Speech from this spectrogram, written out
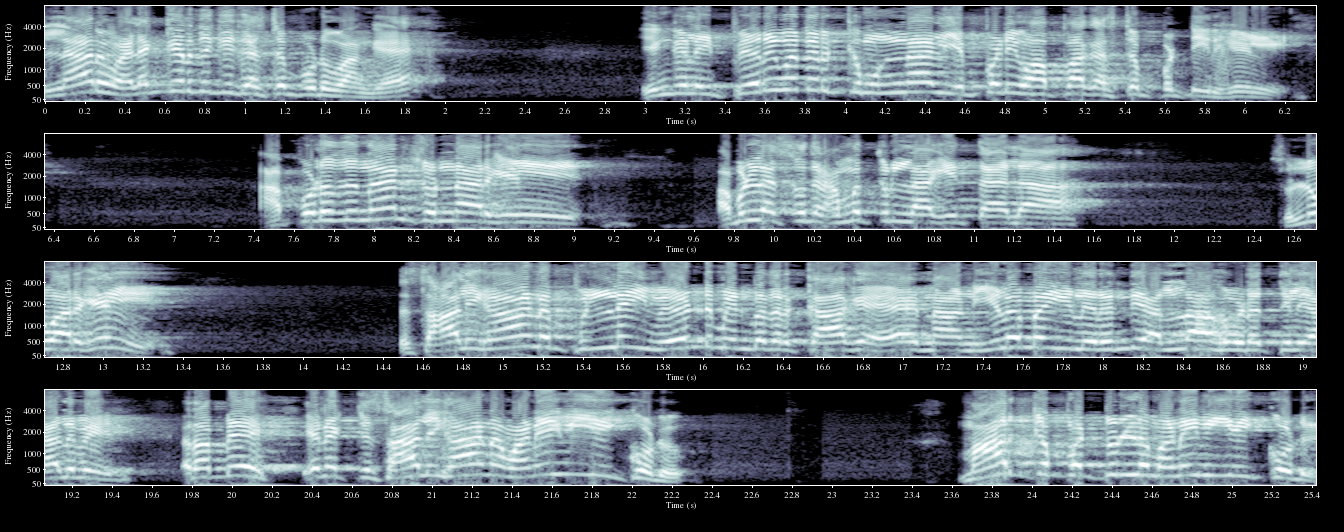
எல்லாரும் வளர்க்கறதுக்கு கஷ்டப்படுவாங்க. எங்களை பெறுவதற்கு முன்னால் எப்படி வாப்பா கஷ்டப்பட்டீர்கள்? அப்பொழுதுதான் சொன்னார்கள் அபுல் அஸ்வத் அமத்துல்லாஹி தாலா சொல்லுவார்கள் சாலிகான பிள்ளை வேண்டும் என்பதற்காக நான் இளமையிலிருந்து அல்லாஹ்விடத்திலே அழுவேன். ரப்பே எனக்கு சாலிகான மனைவியை கொடு. மார்க்கப்பட்ட மார்க்கப்பட்டுள்ள மனைவியை கொடு.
